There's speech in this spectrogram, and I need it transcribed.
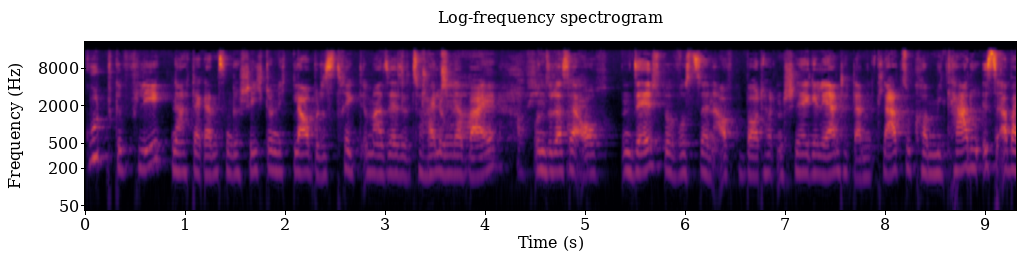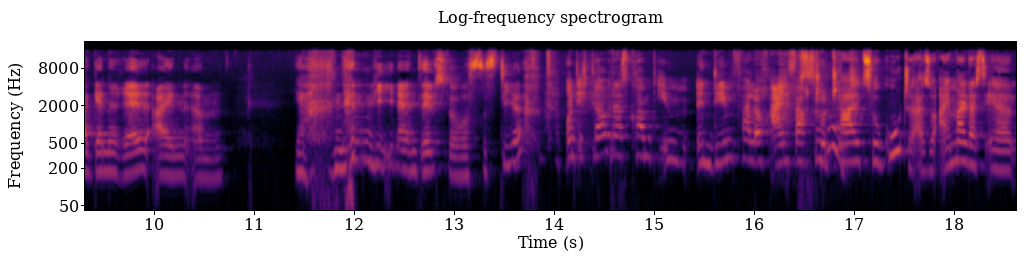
gut gepflegt nach der ganzen Geschichte. Und ich glaube, das trägt immer sehr, sehr zur Heilung Total, dabei und so, dass er auch ein Selbstbewusstsein aufgebaut hat und schnell gelernt hat, damit klarzukommen. Mikado ist aber generell ein ähm, ja, nennen wir ihn ein selbstbewusstes Tier. Und ich glaube, das kommt ihm in dem Fall auch einfach Absolut. total zugute. Also einmal, dass er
